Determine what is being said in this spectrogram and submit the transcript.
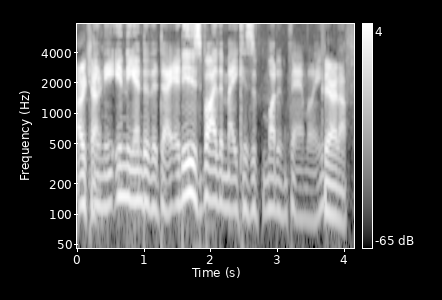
Okay. in the in the end of the day, it is by the makers of Modern Family. Fair enough.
